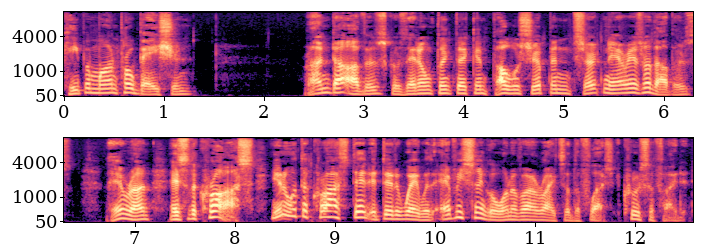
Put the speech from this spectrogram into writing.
keep them on probation, run to others because they don't think they can fellowship in certain areas with others. They run. It's the cross. You know what the cross did? It did away with every single one of our rights of the flesh. It crucified it.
